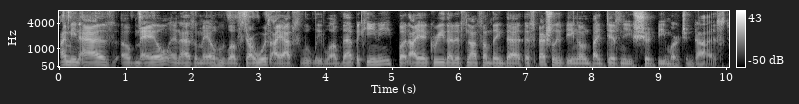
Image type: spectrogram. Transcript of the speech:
I mean, as a male and as a male who loves Star Wars, I absolutely love that bikini. But I agree that it's not something that, especially being owned by Disney, should be merchandised.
